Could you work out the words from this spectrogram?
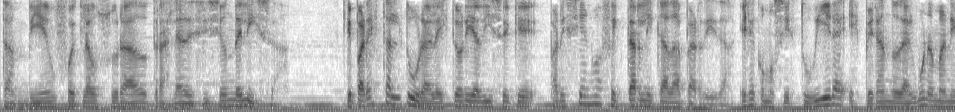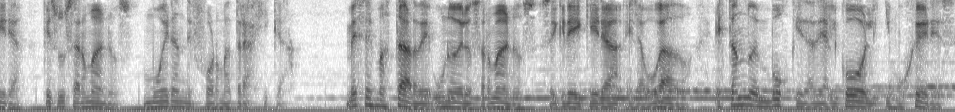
también fue clausurado tras la decisión de Lisa, que para esta altura la historia dice que parecía no afectarle cada pérdida, era como si estuviera esperando de alguna manera que sus hermanos mueran de forma trágica. Meses más tarde, uno de los hermanos, se cree que era el abogado, estando en búsqueda de alcohol y mujeres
